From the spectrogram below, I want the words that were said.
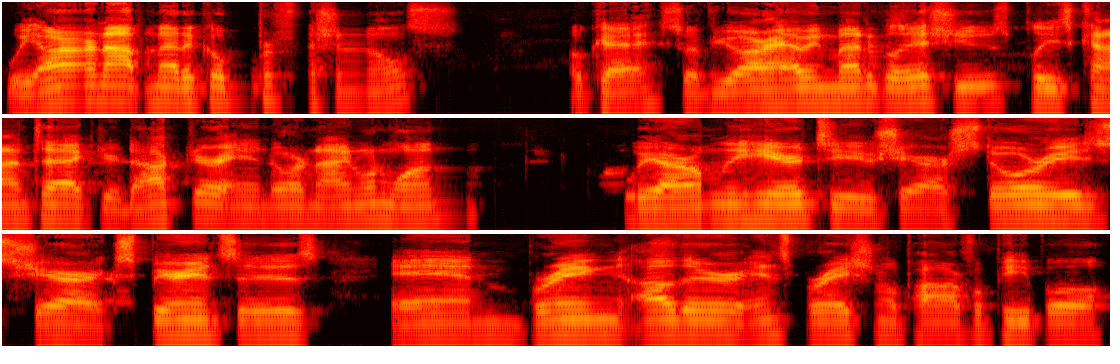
We are not medical professionals. Okay, so if you are having medical issues, please contact your doctor and or 911. We are only here to share our stories, share our experiences, and bring other inspirational, powerful people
